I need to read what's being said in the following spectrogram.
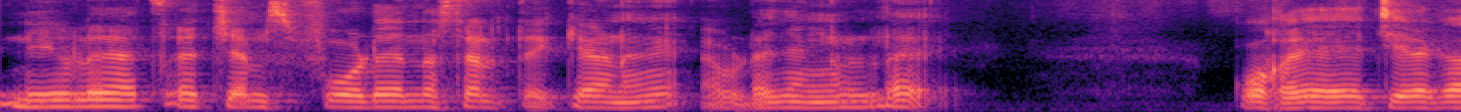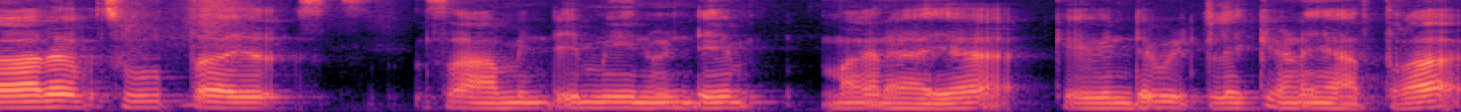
ഇനിയുള്ള യാത്ര ചെംസ്ഫോർഡ് എന്ന സ്ഥലത്തേക്കാണ്. അവിടെ ഞങ്ങളുടെ കുറേ ചിരകാല സുഹൃത്തായ സാമിന്റെയും മീനുവിന്റെയും മകനായ കെവിന്റെ വീട്ടിലേക്കാണ് യാത്ര.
